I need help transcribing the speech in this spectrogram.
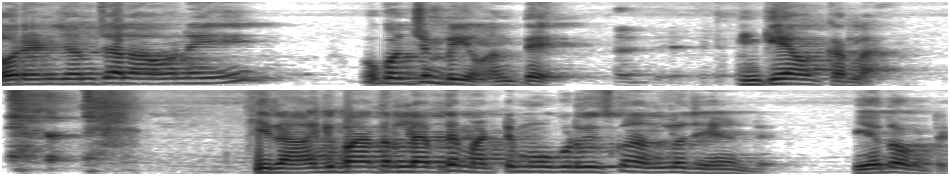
ఓ రెండు చెంచాలు ఆవు నెయ్యి ఓ కొంచెం బియ్యం అంతే. ఇంకేం అక్కర్లా. ఈ రాగి పాత్ర లేకపోతే మట్టి మూకుడు తీసుకుని అందులో చేయండి. ఏదో ఒకటి.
